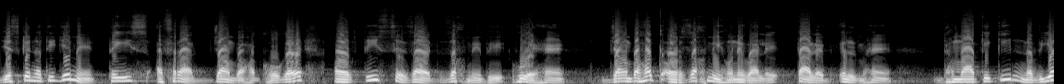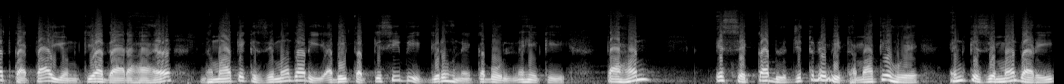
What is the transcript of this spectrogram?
जिसके नतीजे में तेईस अफराद जाम बहक हो गए और तीस से जायद जख्मी भी हुए हैं। जाम बहक और जख्मी होने वाले तालब इल्म हैं। धमाके की नवियत का तयन किया जा रहा है। धमाके की ज़िम्मेदारी अभी तक किसी भी गिरोह ने कबूल नहीं की। ताहम, इससे कबल जितने भी धमाके हुए, इनकी ज़िम्मेदारी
